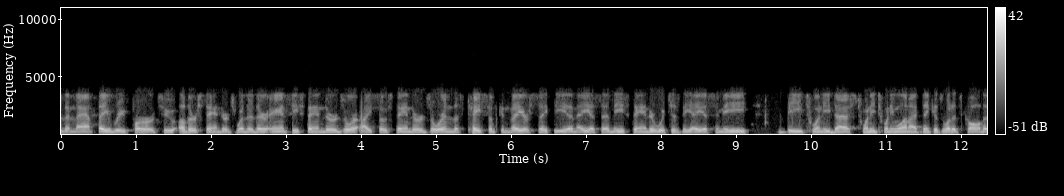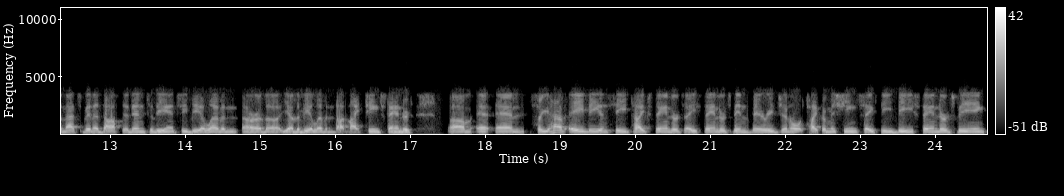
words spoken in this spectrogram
than that, they refer to other standards, whether they're ANSI standards or ISO standards, or in the case of conveyor safety, an ASME standard, which is the ASME B20-2021, I think is what it's called, and that's been adopted into the ANSI B11 or the yeah the B11.19 standard. Um, and, and, so you have A, B, and C type standards. A standards being very general type of machine safety. B standards being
